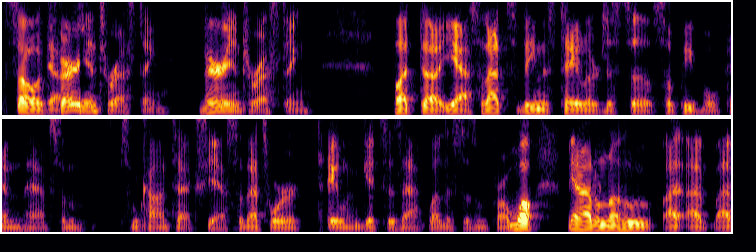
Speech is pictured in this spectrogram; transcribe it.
So it's Yeah. very interesting. Very interesting. But uh, yeah, so that's Venus Taylor, just to, so people can have some some context. Yeah, so that's where Taylor gets his athleticism from. Well, I mean, I don't know who I, I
